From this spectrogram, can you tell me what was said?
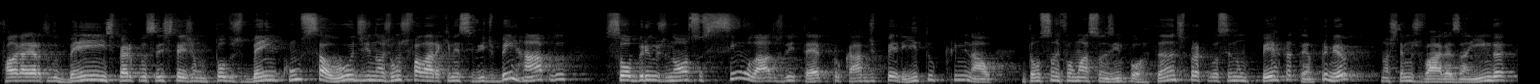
Fala galera, tudo bem? Espero que vocês estejam todos bem, com saúde. Nós vamos falar aqui nesse vídeo bem rápido sobre os nossos simulados do ITEP para o cargo de perito criminal. Então são informações importantes para que você não perca tempo. Primeiro, nós temos vagas ainda.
